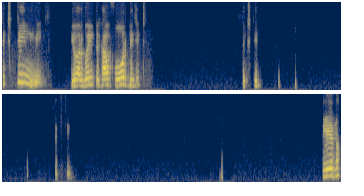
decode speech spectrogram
16 means you are going to have four digit 16. 16. Clear now?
